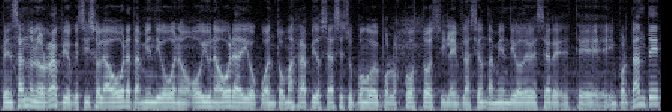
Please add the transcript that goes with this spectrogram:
Pensando en lo rápido que se hizo la obra, también digo, bueno, hoy una hora, digo, cuanto más rápido se hace, supongo que por los costos y la inflación también, digo, debe ser este, importante.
